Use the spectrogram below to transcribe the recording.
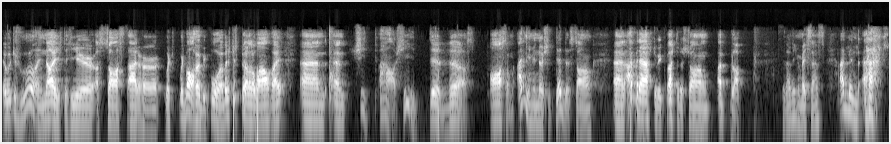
It was just really nice to hear a soft side of her, which we've all heard before, but it's just been a little while, right? And and she, oh, she did this awesome. I didn't even know she did this song, and I've been asked to request a song. I, well, does that even make sense? I've been asked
